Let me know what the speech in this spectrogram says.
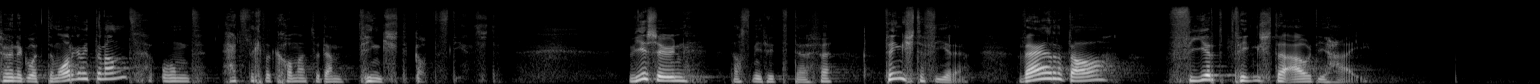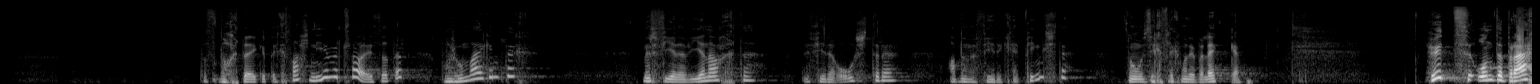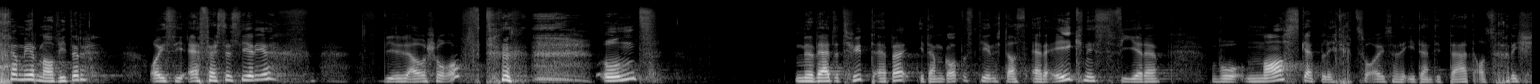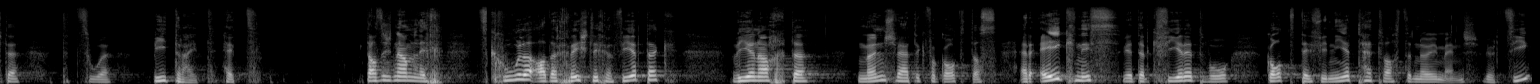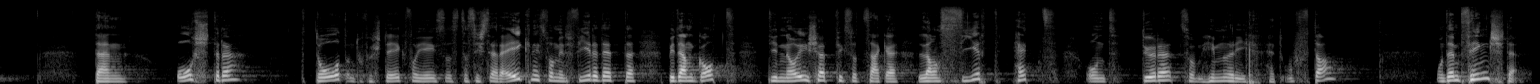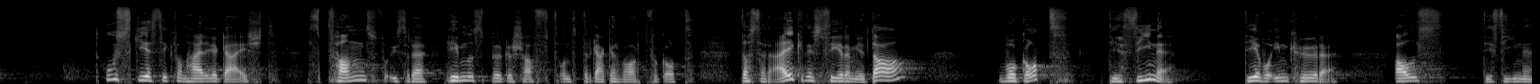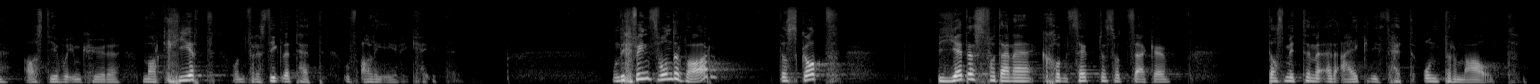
Schönen guten Morgen miteinander und herzlich willkommen zu dem Pfingstgottesdienst. Wie schön, dass wir heute dürfen Pfingsten feiern. Wer da feiert Pfingsten auch die Das macht eigentlich fast niemand von uns, oder? Warum eigentlich? Wir feiern Weihnachten, wir feiern Ostern, aber wir feiern kein Pfingsten. Das muss man sich vielleicht mal überlegen. Heute unterbrechen wir mal wieder unsere Epheser-Serie, wie auch schon oft. Und wir werden heute eben in diesem Gottesdienst das Ereignis feiern, wo maßgeblich zu unserer Identität als Christen dazu beitragen hat. Das ist nämlich das Coole an der christlichen Viertag, Weihnachten, die Menschwerdung von Gott, das Ereignis wird er gefeiert, wo Gott definiert hat, was der neue Mensch wird sein. Dann Ostern, der Tod und die Verstehung von Jesus, das ist das Ereignis, das wir feiern dort, bei dem Gott die neue Schöpfung sozusagen lanciert hat und Türen zum Himmelreich hat aufgetan. Und dann Pfingsten, die Ausgießung vom Heiligen Geist, das Pfand von unserer Himmelsbürgerschaft und der Gegenwart von Gott. Das Ereignis feiern wir da, wo Gott die Seine, die, die ihm gehören, als die Seine, als die, die ihm gehören, markiert und versiegelt hat auf alle Ewigkeit. Und ich finde es wunderbar, dass Gott bei jedes von diesen Konzepten sozusagen das mit dem Ereignis hat untermalt.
